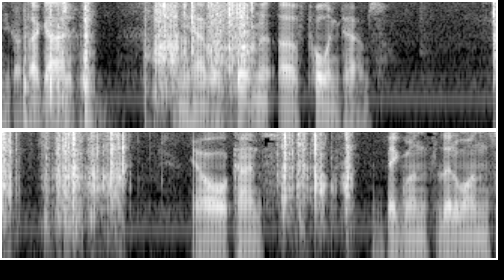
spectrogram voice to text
you got that guy. And you have an assortment of pulling tabs. You know, all kinds. Big ones, little ones,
